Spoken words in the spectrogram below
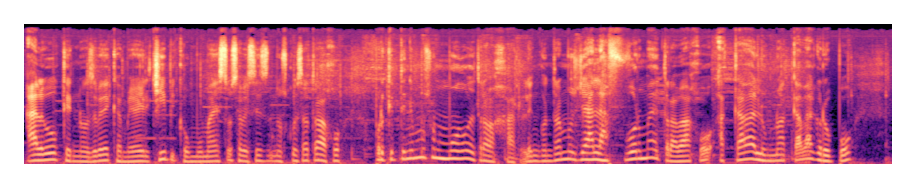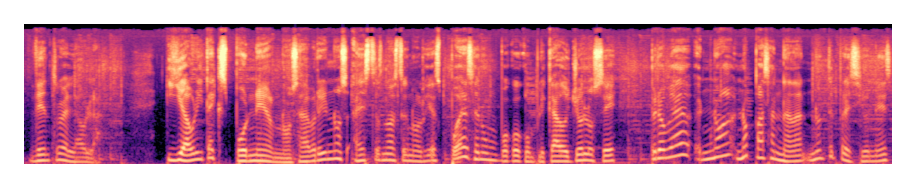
algo que nos debe de cambiar el chip y como maestros a veces nos cuesta trabajo porque tenemos un modo de trabajar, le encontramos ya la forma de trabajo a cada alumno, a cada grupo dentro del aula. Y ahorita exponernos, abrirnos a estas nuevas tecnologías puede ser un poco complicado, yo lo sé, pero vea, no, no pasa nada, no te presiones.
